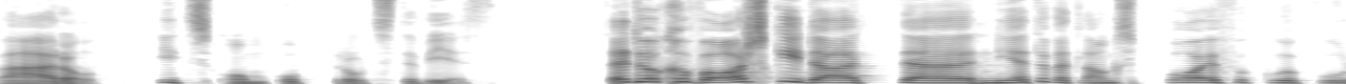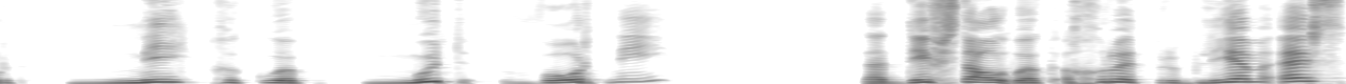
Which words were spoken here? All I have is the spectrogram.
wêreld. Iets om op trots te wees. Sy het ook gewaarsku dat uh, neute wat langs paaie verkoop word, nie gekoop moet word nie dat diefstal ook 'n groot probleem is.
